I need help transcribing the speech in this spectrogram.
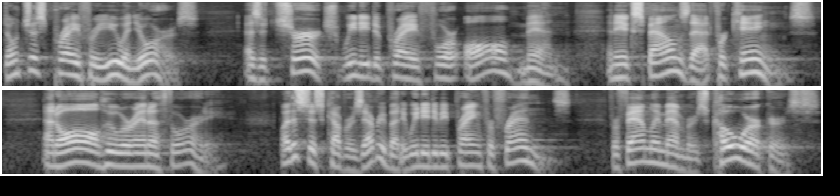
Don't just pray for you and yours. As a church, we need to pray for all men. And he expounds that for kings and all who are in authority. Well, this just covers everybody. We need to be praying for friends, for family members, co workers,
